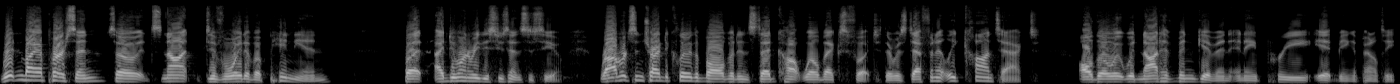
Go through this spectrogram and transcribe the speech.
written by a person, so it's not devoid of opinion. But I do want to read these two sentences to you. Robertson tried to clear the ball, but instead caught Welbeck's foot. There was definitely contact, although it would not have been given in a pre it being a penalty.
